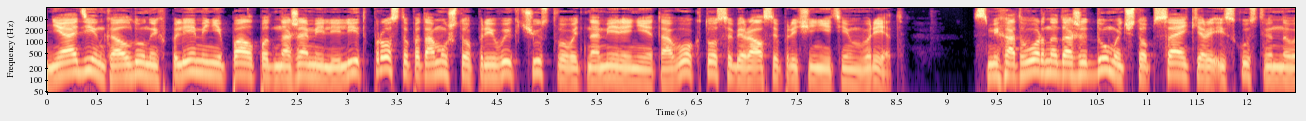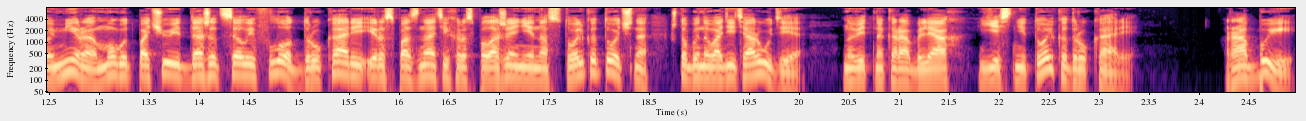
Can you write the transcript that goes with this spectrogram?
Ни один колдун их племени пал под ножами Лилит просто потому, что привык чувствовать намерение того, кто собирался причинить им вред. Смехотворно даже думать, что псайкеры искусственного мира могут почуять даже целый флот друкари и распознать их расположение настолько точно, чтобы наводить орудие. Но ведь на кораблях есть не только друкари. Рабы.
